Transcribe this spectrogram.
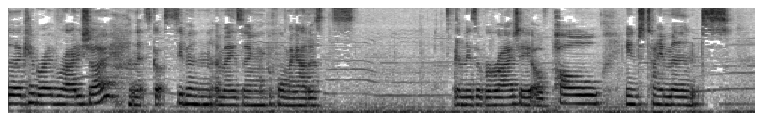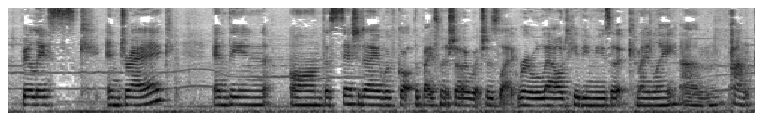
the Cabaret Variety Show, and that's got seven amazing performing artists. And there's a variety of pole, entertainment, burlesque, and drag. and then on the Saturday we've got the basement show, which is like real loud, heavy music mainly, um, punk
